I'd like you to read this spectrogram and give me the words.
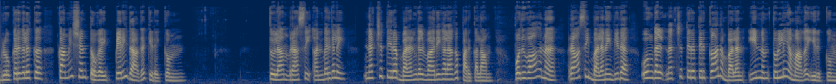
புரோக்கர்களுக்கு கமிஷன் தொகை பெரிதாக கிடைக்கும். துலாம் ராசி அன்பர்களை நட்சத்திர பலன்கள் வாரிகளாக பார்க்கலாம். பொதுவான ராசி பலனை விட உங்கள் நட்சத்திரத்திற்கான பலன் இன்னும் துல்லியமாக இருக்கும்.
